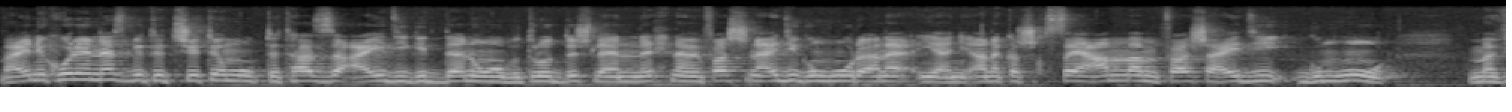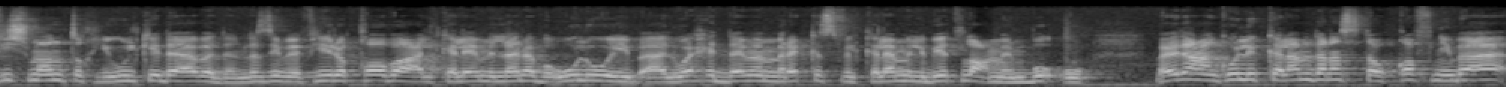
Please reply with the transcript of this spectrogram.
مع إن كل الناس بتتشتم وبتتهزق عادي جدا وما بتردش لأن إحنا ما ينفعش نعادي جمهور. أنا يعني أنا كشخصية عامة ما ينفعش أعادي جمهور. ما فيش منطق يقول كده ابدا. لازم يبقى في رقابة على الكلام اللي أنا بقوله ويبقى الواحد دايما مركز في الكلام اللي بيطلع من بقه. بعيدا عن كل الكلام ده أنا استوقفني بقى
